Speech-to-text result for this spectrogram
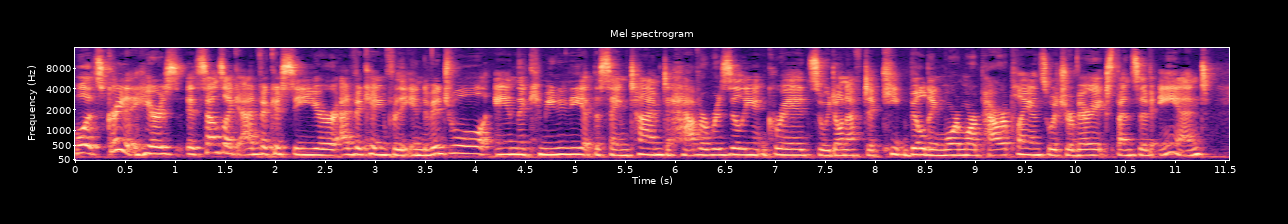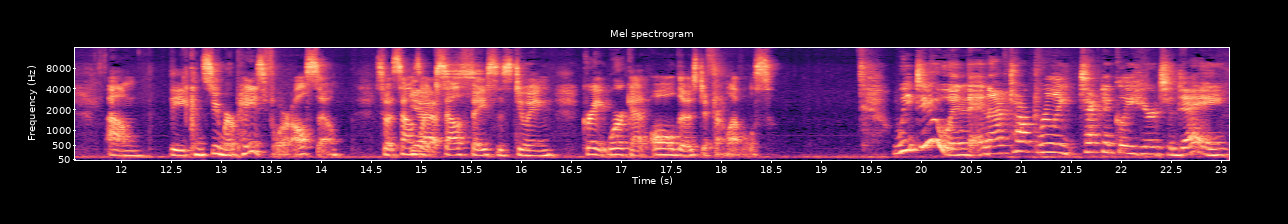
Well, it's great. It hears it sounds like advocacy. You're advocating for the individual and the community at the same time to have a resilient grid, so we don't have to keep building more and more power plants, which are very expensive, and um, the consumer pays for also. So it sounds yes. like Southface is doing great work at all those different levels. We do, and, and I've talked really technically here today,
